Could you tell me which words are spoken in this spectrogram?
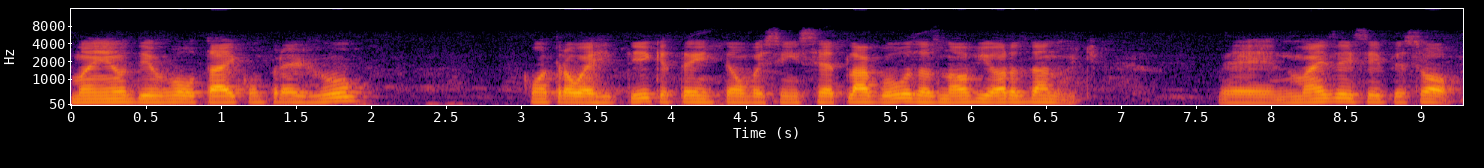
Amanhã eu devo voltar com pré-jogo contra o RT, que até então vai ser em Sete Lagoas, às 9 horas da noite. É, mas é isso aí, pessoal.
